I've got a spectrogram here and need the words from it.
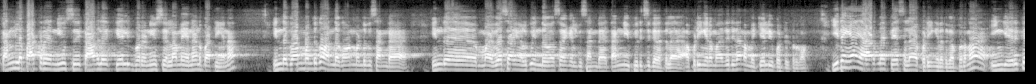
கண்ணில் பாக்குற நியூஸ் கேள்வி கேள்விப்படுற நியூஸ் எல்லாமே என்னன்னு பாத்தீங்கன்னா இந்த கவர்மெண்ட்டுக்கும் அந்த கவர்மெண்ட்டுக்கும் சண்டை. இந்த ம- விவசாயிகளுக்கும் இந்த விவசாயிகளுக்கு சண்டை. தண்ணி பிரிச்சுக்கிறதுல அப்படிங்கிற மாதிரி தான் நம்ம கேள்விப்பட்டுட்டு இருக்கோம். இதை ஏன் யாருமே பேசல அப்படிங்கிறதுக்கு அப்புறம் தான் இங்க இருக்க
